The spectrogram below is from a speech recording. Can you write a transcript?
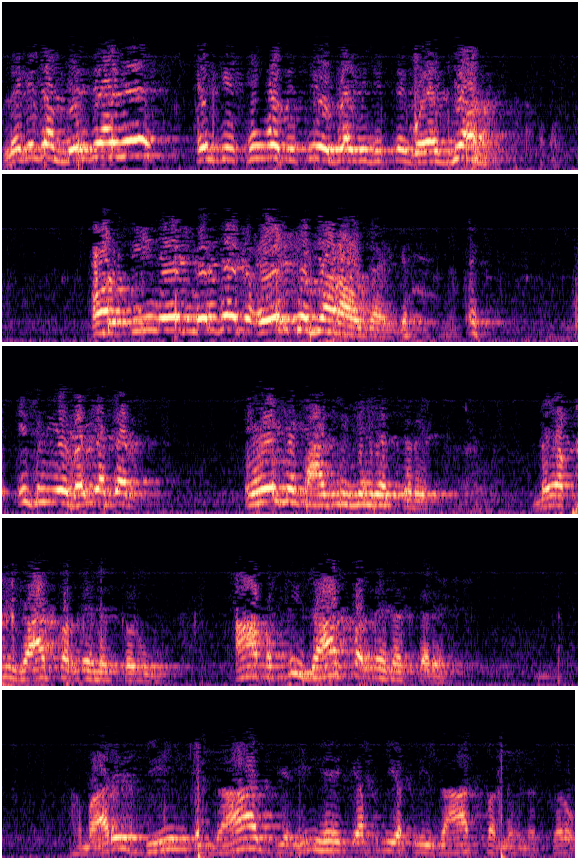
لیکن جب مل جائیں گے، ان کی قوت اتنی ہو جائے گی جتنے گویا گیارہ۔ اور تین ایک مل جائے تو ایک سے گیارہ ہو جائیں گے۔ اس لیے بھائی اگر ایک ایک آدمی محنت کرے، میں اپنی ذات پر محنت کروں، آپ اپنی ذات پر محنت کریں۔ ہمارے دین کی ذات یہی ہے کہ اپنی اپنی ذات پر محنت کرو۔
